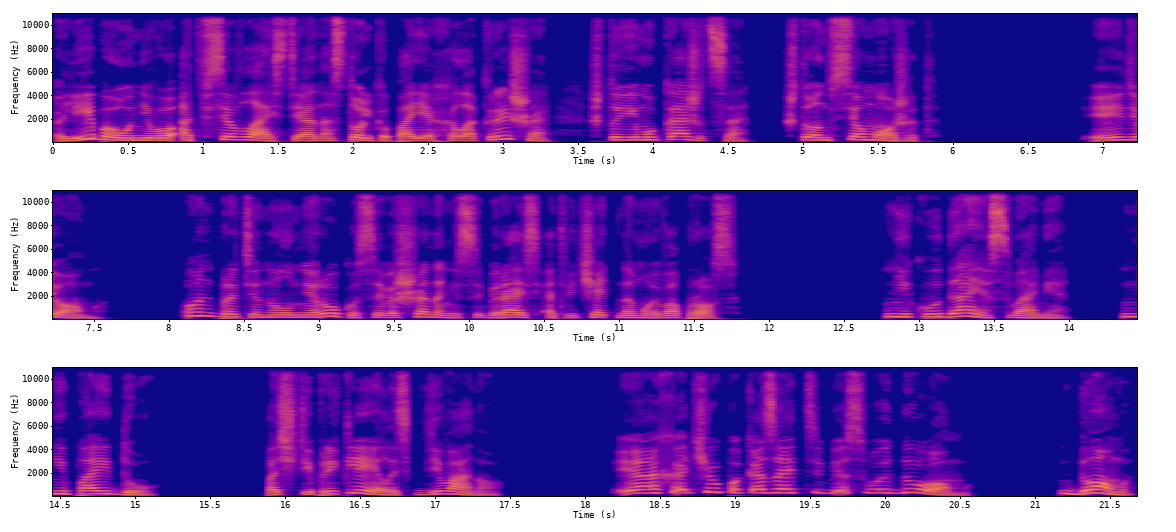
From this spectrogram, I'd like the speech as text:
либо у него от всевластия настолько поехала крыша, что ему кажется, что он все может. «Идем». Он протянул мне руку, совершенно не собираясь отвечать на мой вопрос. «Никуда я с вами не пойду». Почти приклеилась к дивану. «Я хочу показать тебе свой дом». «Дом,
